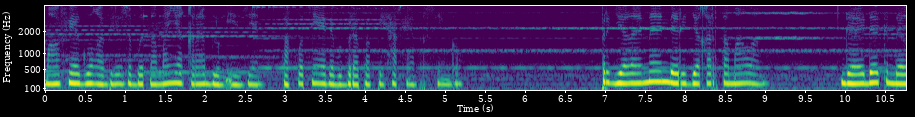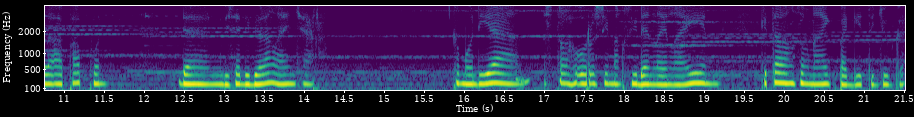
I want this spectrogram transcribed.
Maaf ya gue gak bisa sebut namanya karena belum izin. Takutnya ada beberapa pihak yang tersinggung. Perjalanan dari Jakarta Malang gak ada kendala apa pun dan bisa dibilang lancar. Kemudian setelah urus simaksi dan lain-lain, kita langsung naik pagi itu juga.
